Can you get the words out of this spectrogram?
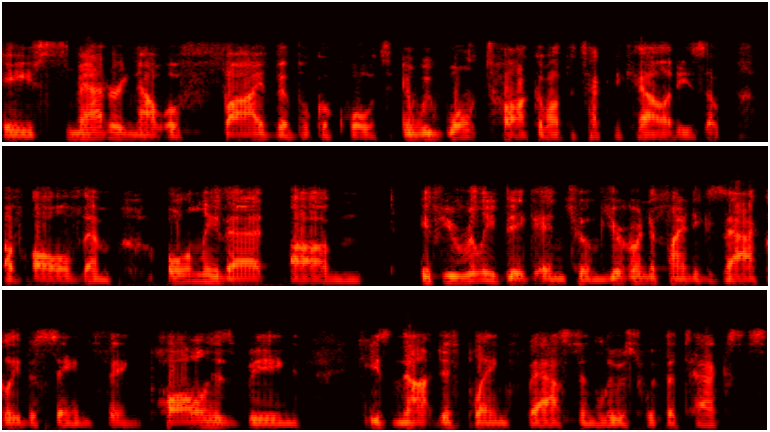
a smattering now of five biblical quotes, and we won't talk about the technicalities of, of all of them, only that um, if you really dig into them, you're going to find exactly the same thing. Paul is being, he's not just playing fast and loose with the texts.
